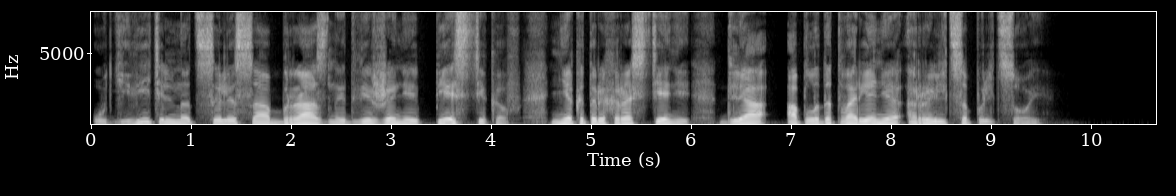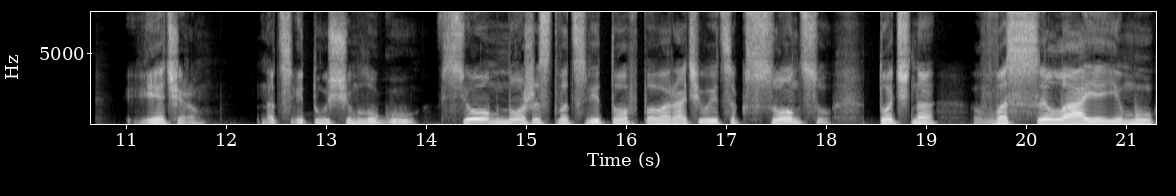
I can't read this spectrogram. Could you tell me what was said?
Удивительно целесообразны движения пестиков некоторых растений для оплодотворения рыльца пыльцой. Вечером на цветущем лугу все множество цветов поворачивается к солнцу, точно воссылая ему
